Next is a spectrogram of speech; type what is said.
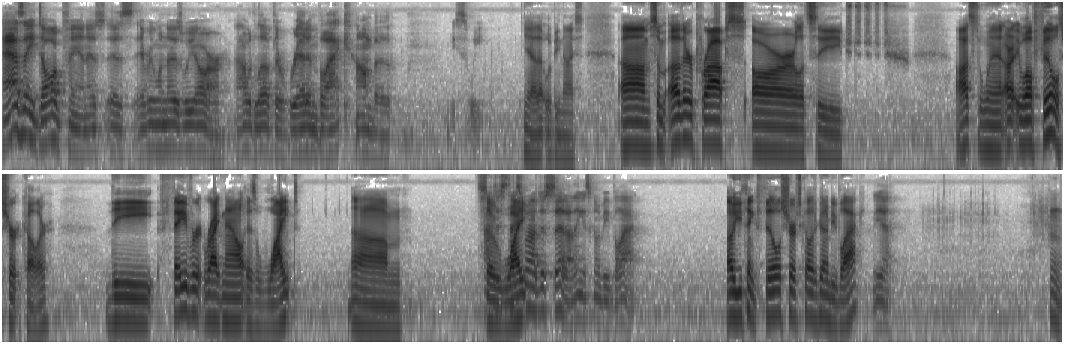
as a dog fan, as as everyone knows we are. I would love the red and black combo. Be sweet. Yeah, that would be nice. Um, some other props are let's see, odds to win. All right, well, Phil's shirt color. The favorite right now is white. Um, so I just, white. That's what I just said. I think it's going to be black. Oh, you think Phil's shirt's color is going to be black? Yeah. Hmm.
